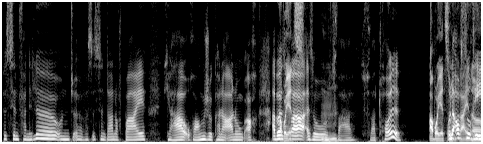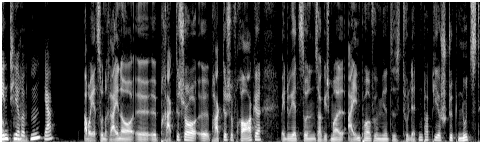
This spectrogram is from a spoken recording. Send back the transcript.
bisschen Vanille und äh, was ist denn da noch bei? Ja, Orange, keine Ahnung. Ach, aber, Aber es jetzt- war, also, es war, es war toll. Aber jetzt so Und auch so reiner, mhm. Rentiere. Hm, ja. Aber jetzt so ein reiner äh, äh, praktischer, äh, praktische Frage. Wenn du jetzt so ein, sag ich mal, einparfümiertes Toilettenpapierstück nutzt,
